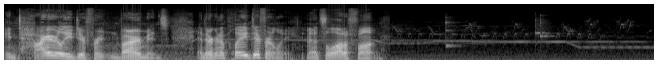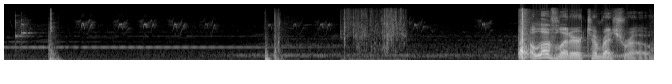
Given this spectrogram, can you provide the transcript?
entirely different environments, and they're going to play differently, and that's a lot of fun. A love letter to retro.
